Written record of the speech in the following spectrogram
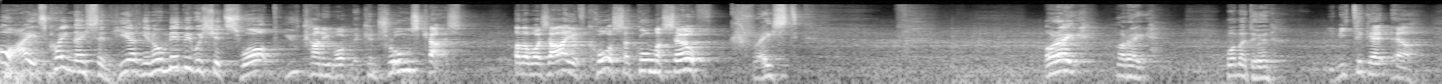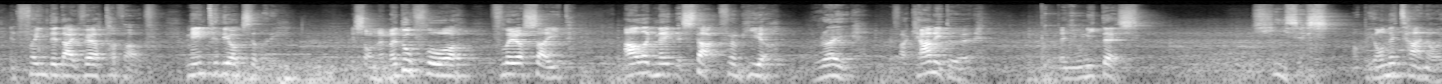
Oh, aye, it's quite nice in here, you know. Maybe we should swap. You can't work the controls, Caz. Otherwise, I, of course, I'd go myself. Christ. All right, all right. What am I doing? You need to get there and find the diverter valve, main to the auxiliary. It's on the middle floor, flare side. I'll ignite the stack from here. Right. If I can't do it, then you'll need this. Jesus. I'll be on the tannoy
